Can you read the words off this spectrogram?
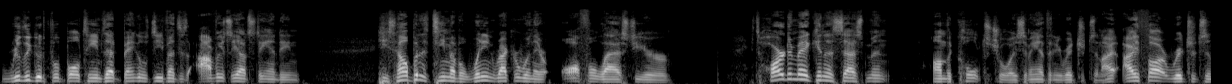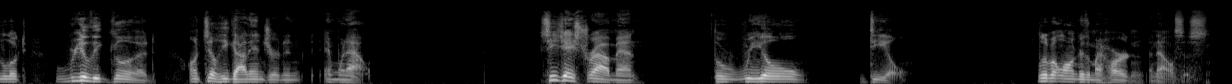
really good football teams. That Bengals defense is obviously outstanding. He's helping his team have a winning record when they were awful last year. It's hard to make an assessment on the Colts' choice of Anthony Richardson. I, I thought Richardson looked really good until he got injured and, and went out. CJ Stroud, man, the real deal. A little bit longer than my Harden analysis.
